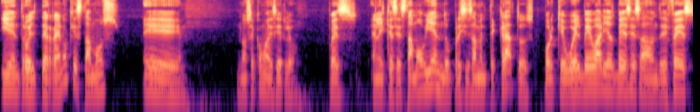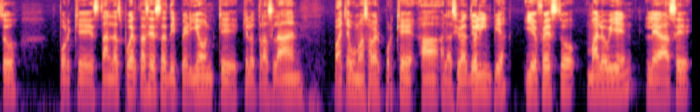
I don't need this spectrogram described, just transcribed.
y dentro del terreno que estamos, eh, no sé cómo decirlo, pues en el que se está moviendo precisamente Kratos, porque vuelve varias veces a donde Festo, porque están las puertas estas de Hiperión que, lo trasladan, vaya uno a saber por qué, a, la ciudad de Olimpia, y Hefesto, mal o bien, le hace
